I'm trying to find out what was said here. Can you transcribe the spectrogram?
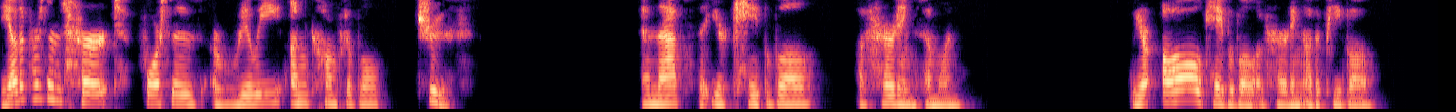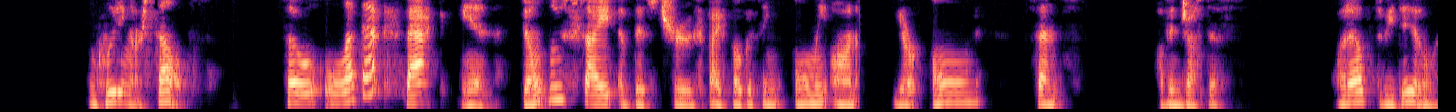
The other person's hurt forces a really uncomfortable truth. And that's that you're capable of hurting someone. We are all capable of hurting other people, including ourselves. So let that fact in. Don't lose sight of this truth by focusing only on your own sense of injustice. What else do we do?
